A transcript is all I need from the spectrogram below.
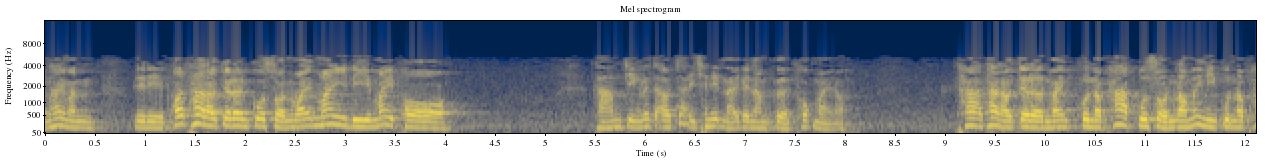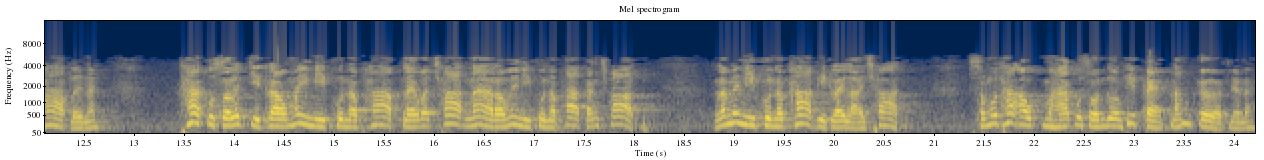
ลให้มันดีๆ เพราะถ้าเราเจริญกุศลไว้ไม่ดีไม่พอ ถามจริงแล้วจะเอาใจชนิดไหนไปนำเกิดพบใหม่อะถ้าถ้าเราเจริญไว้คุณภาพกุศลเราไม่มีคุณภาพเลยนะ ถ้ากุศลจิตเราไม่มีคุณภาพ แปลว่าชาติหน้าเราไม่มีคุณภาพทั้งชาติ และไม่มีคุณภาพอีกหลาย ๆ ชาติ สมมติถ้าเอามหากุศลดวงที่แปดนำเกิดเนี่ยนะ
